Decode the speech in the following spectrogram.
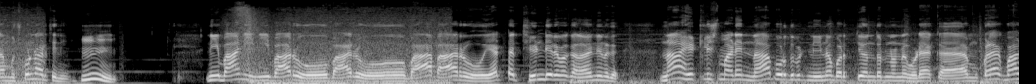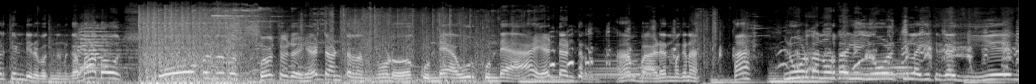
ನಾ ಮುಚ್ಕೊಂಡು ಆಡ್ತೀನಿ. ಹ್ಞೂ ನೀ ಬಾ, ನೀ ನೀ ಬಾರೋ, ಬಾರು, ಬಾ, ಬಾರು. ಎಟ್ಟ ತಿಂಡಿ ಇರ್ಬೇಕಲ್ಲ ನಿನಗೆ? ನಾ ಹಿಟ್ ಲಿಸ್ಟ್ ಮಾಡೇನಿ ನಾ ಬರ್ದು ಬಿಟ್ಟು ನೀನ ಬರ್ತೀವಿ ಅಂದ್ರೆ ನನಗೆ ಹೊಡ್ಯಾಕ ಮುಕ್ಕಳ್ಯಾಕ ಭಾಳ ತಿಂಡಿ ಇರ್ಬೇಕು ನನಗೆ. ಬಾ ಬಾ ಓ ಸೋ ಸೋ ಹೆಡ್ ಅಂಟರ್ ಅಂತ ನೋಡು. ಕುಂಡೆ ಅವ್ರ ಕುಂಡೆ ಹೆಡ್ ಅಂಟಾರ ಹಾ, ಬಾಡ್ಯಾನ ಮಗನ. ಹಾ ನೋಡ್ತಾ ನೋಡ್ತಾ ಇಲ್ಲಿ ಏಳು ಕಿಲ್ ಆಗೈತ್ರಿ ಗಾಯ್ಸ್ ಏನ್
